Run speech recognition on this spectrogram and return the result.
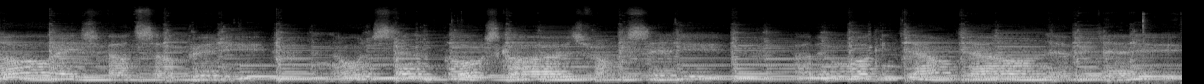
always felt so pretty sending postcards from the city. I've been walking downtown every day.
